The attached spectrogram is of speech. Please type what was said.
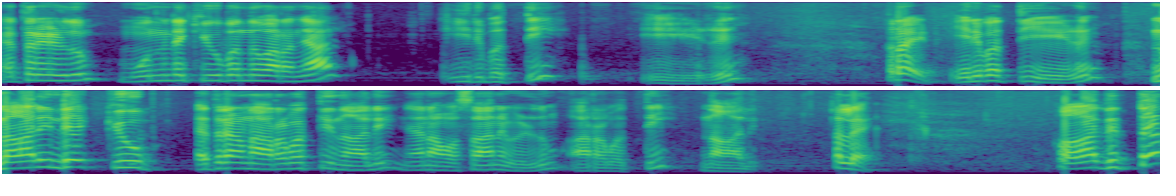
എത്ര എഴുതും? മൂന്നിന്റെ ക്യൂബ് എന്ന് പറഞ്ഞാൽ ഇരുപത്തി ഏഴ് റൈറ്റ് ഇരുപത്തിയേഴ്. നാലിന്റെ ക്യൂബ് എത്രയാണ്? അറുപത്തി നാല് ഞാൻ അവസാനം എഴുതും. അറുപത്തി നാല് അല്ലേ? ആദ്യത്തെ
